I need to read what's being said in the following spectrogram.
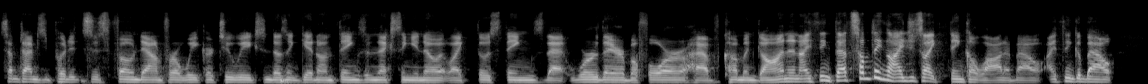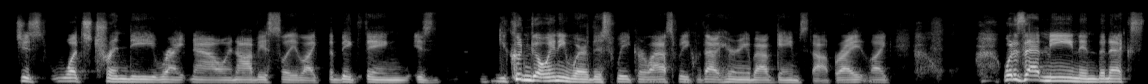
sometimes he puts his phone down for a week or two weeks and doesn't get on things. And next thing you know, it like those things that were there before have come and gone. And I think that's something I just like think a lot about. I think about just what's trendy right now. And obviously, like the big thing is you couldn't go anywhere this week or last week without hearing about GameStop, right? Like, what does that mean in the next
